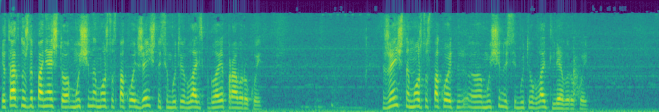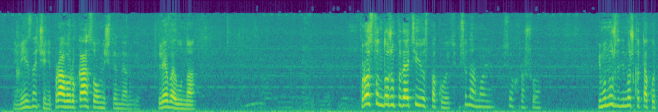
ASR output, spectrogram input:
Итак, нужно понять, что мужчина может успокоить женщину, если он будет ее гладить по голове правой рукой. Женщина может успокоить э, мужчину, если будет его гладить левой рукой. Имеет значение. Правая рука – солнечная энергия, левая – луна. Просто он должен подойти и ее успокоить. Все нормально, все хорошо. Ему нужно немножко так вот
